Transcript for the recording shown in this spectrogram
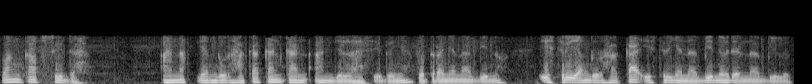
lengkap sudah. Anak yang durhaka kan Kanan jelas itunya putranya Nabi Nuh. Istri yang durhaka istrinya Nabi Nuh dan Nabi Lut.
